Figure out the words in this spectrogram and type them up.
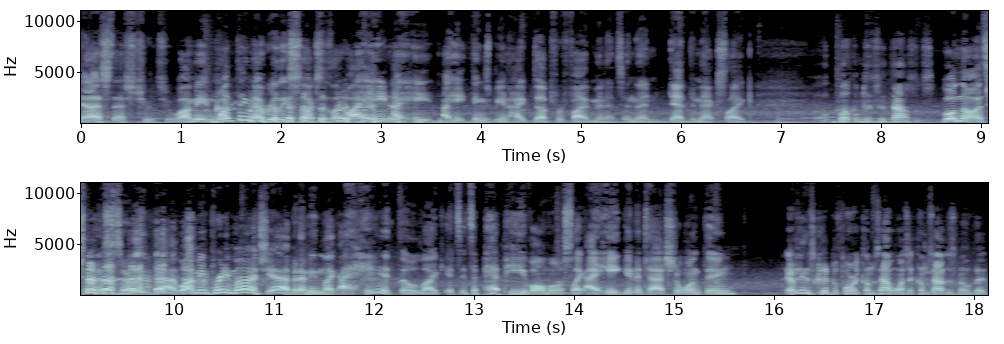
Yeah, that's that's true too. Well, I mean, one thing that really sucks is like well, I hate, I hate, I hate things being hyped up for five minutes and then dead the next. Like, Welcome to the 2000s. well, no, it's not necessarily that. Well, I mean, pretty much, yeah. But I mean, like, I hate it though. Like, it's it's a pet peeve almost. Like, I hate getting attached to one thing. Everything's good before it comes out. Once it comes out, it's no good.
